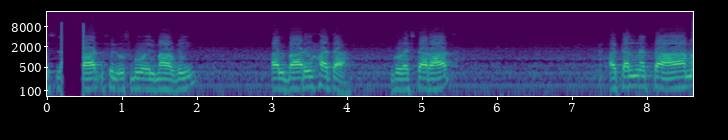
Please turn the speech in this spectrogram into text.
اسلام آباد فی الاسبوع الماضی البارحة، گزشتہ رات، اکلن الطعام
